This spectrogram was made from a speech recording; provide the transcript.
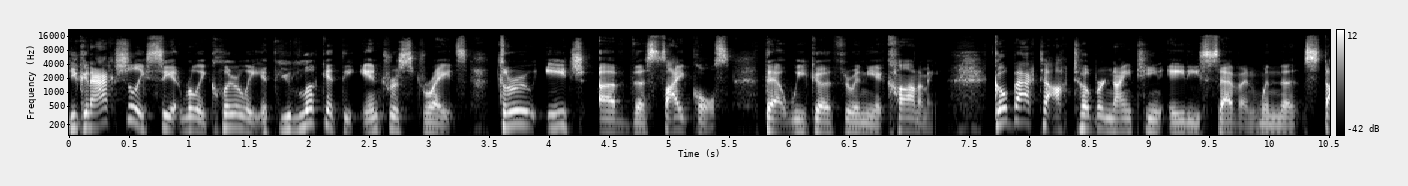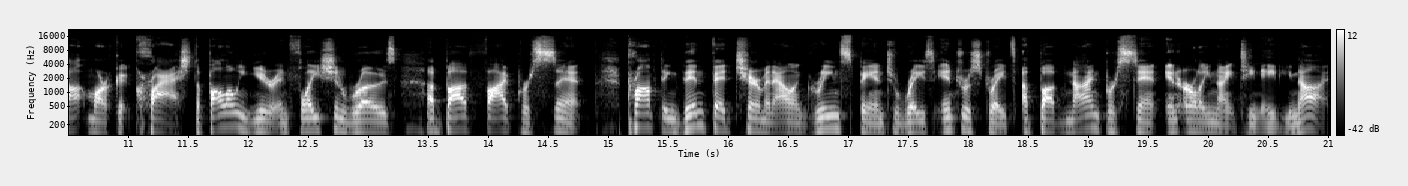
You can actually see it really clearly if you look at the interest rates through each of the cycles that we go through in the economy. Go back to October 1987 when the stock market crashed. The following year, inflation rose above 5%, prompting then Fed Chairman Alan Greenspan to raise interest rates above 9% in early 1989.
